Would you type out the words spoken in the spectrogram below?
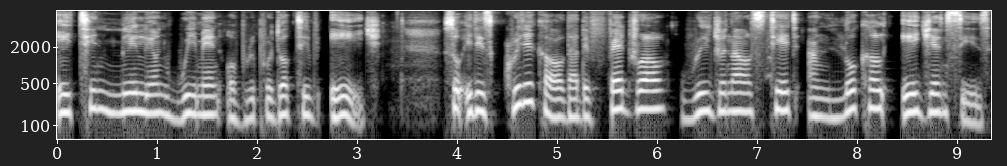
18 million women of reproductive age. So it is critical that the federal, regional, state, and local agencies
